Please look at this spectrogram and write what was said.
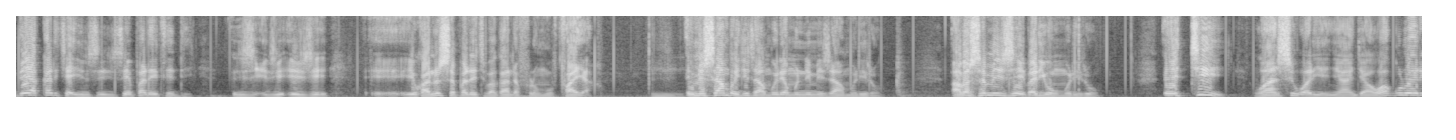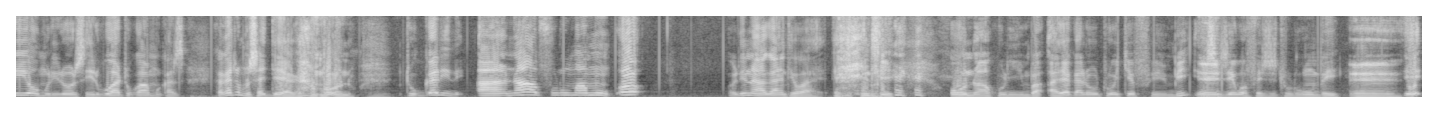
their culture is separated is, is, is, eh, you cannot separate baganda from fire. Emisambo egitambulira mu nnimi za muliro abasamize bali omuliro. Eki? Wansi wali enyanja waggulu eriyo omuliro se eribwatuka mukazi kakati omusajja yagamba ono tugalire anaafulumamu. O oli naga nti waye nti ono akulimba ayagala otwokye fembi ensi zewaffe zitulumbe. Eh. Eh,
